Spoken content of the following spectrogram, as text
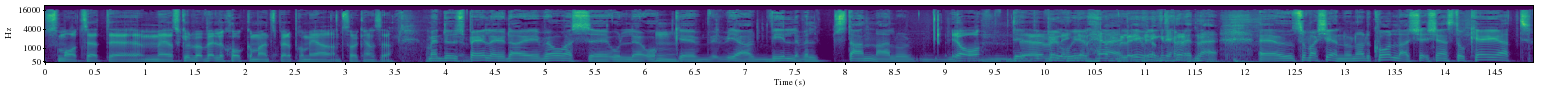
smart sätt. eh, Men jag skulle vara väldigt chockad om han inte spelar premiären, så kan jag säga. Men du spelade ju där i våras, eh, Olle, och Mm. eh, ja, ville väl stanna? Eller, Ja, det är väl ingen nej, hemlighet. Det är väl ingen hemlighet, nej. Så vad känner du när du kollar? Känns det okej att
